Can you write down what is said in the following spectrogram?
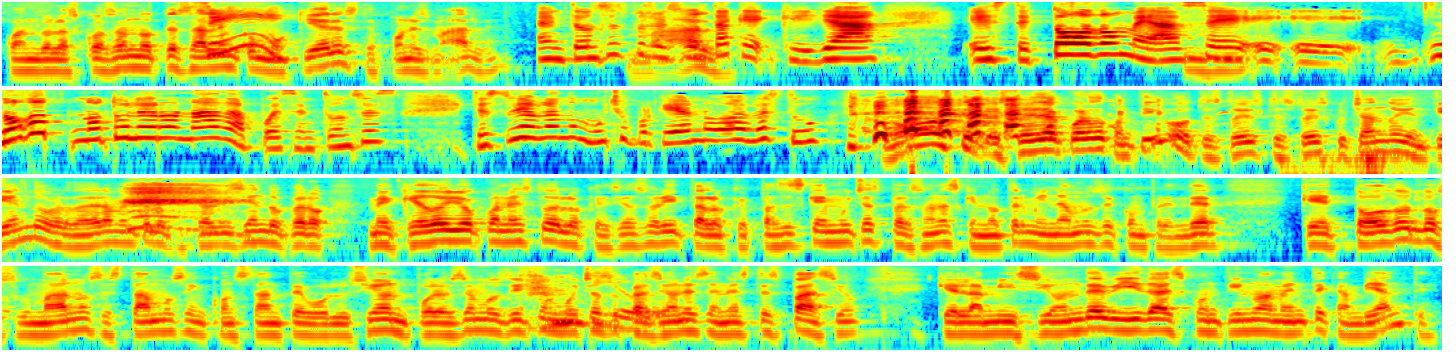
Cuando las cosas no te salen como quieres, te pones mal. ¿eh? Entonces, pues resulta que, que ya este, todo me hace, eh, eh, no, no tolero nada, pues entonces ya estoy hablando mucho porque ya no hablas tú. No, es que estoy de acuerdo contigo, te estoy, te estoy escuchando y entiendo verdaderamente lo que estás diciendo, pero me quedo yo con esto de lo que decías ahorita. Lo que pasa es que hay muchas personas que no terminamos de comprender que todos los humanos estamos en constante evolución. Por eso hemos dicho en muchas ocasiones en este espacio que la misión de vida es continuamente cambiante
